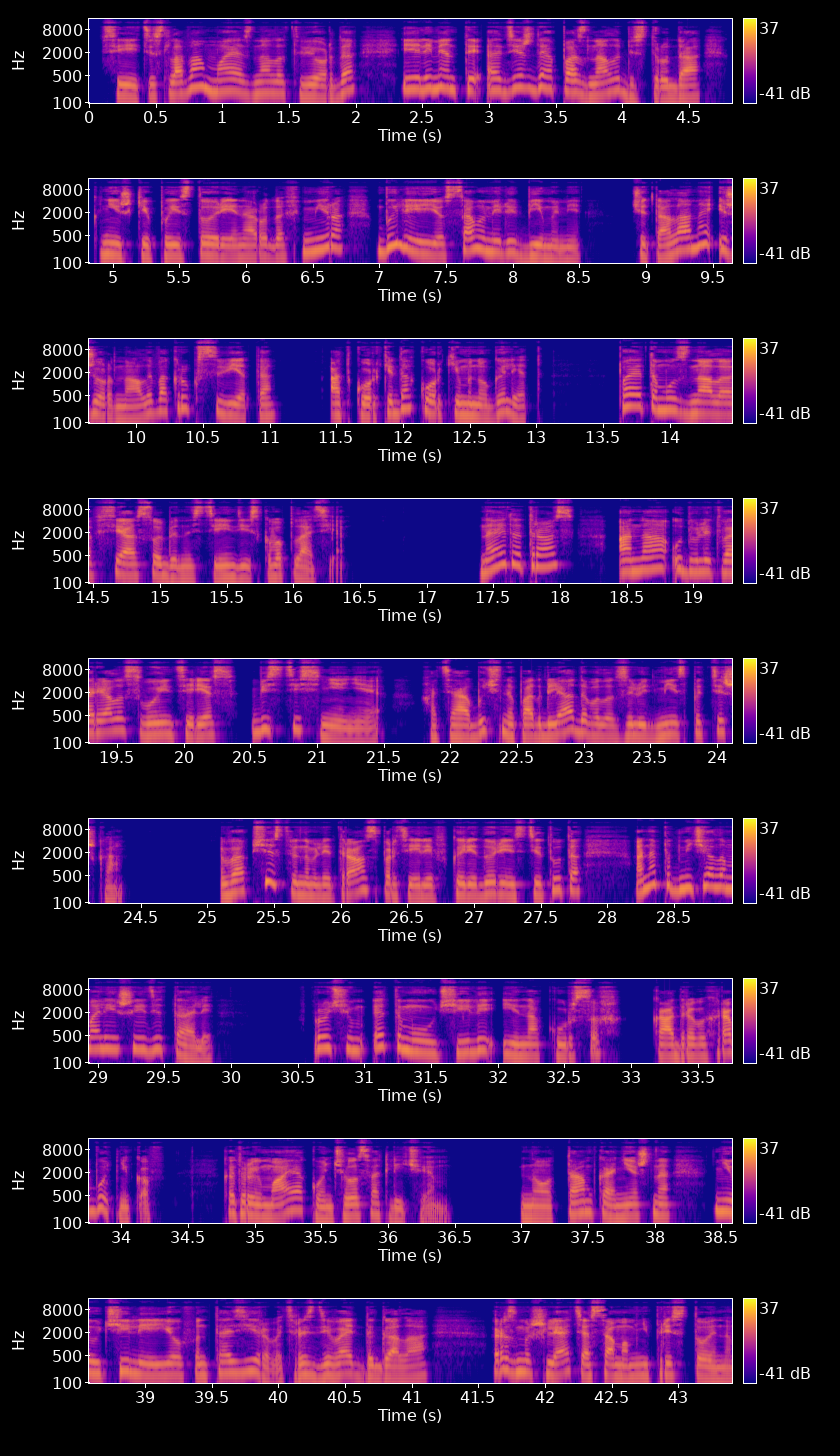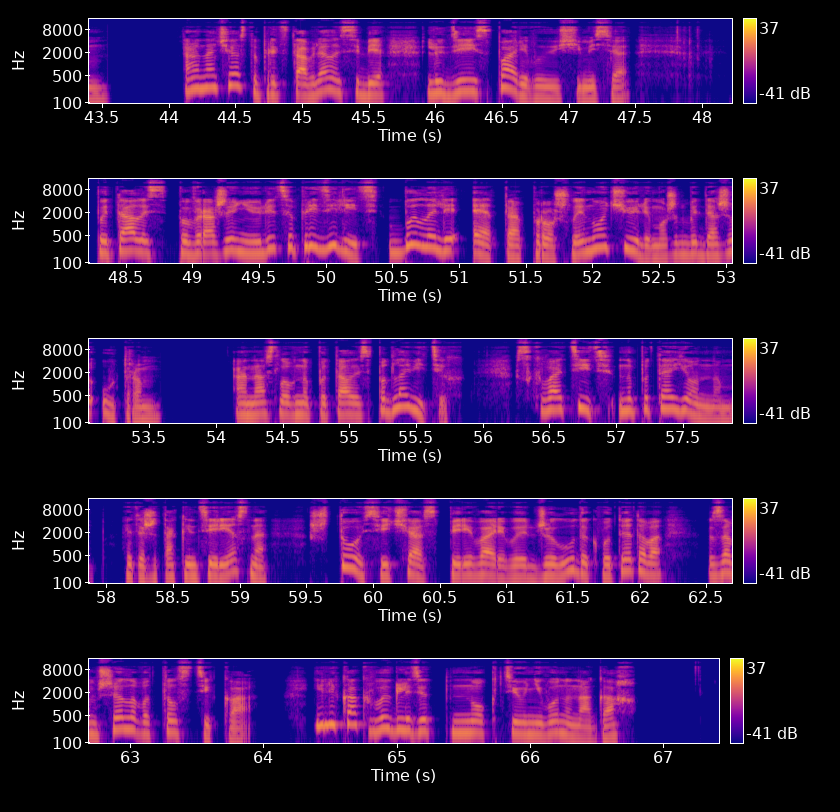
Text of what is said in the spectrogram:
Все эти слова Майя знала твердо, и элементы одежды опознала без труда. Книжки по истории народов мира были ее самыми любимыми, Читала она и журналы «Вокруг света», от корки до корки много лет, поэтому знала все особенности индийского платья. На этот раз она удовлетворяла свой интерес без стеснения, хотя обычно подглядывала за людьми из-под тишка. В общественном ли транспорте или в коридоре института она подмечала малейшие детали. Впрочем, этому учили и на курсах кадровых работников, которые Майя окончила с отличием. Но там, конечно, не учили ее фантазировать, раздевать догола, размышлять о самом непристойном. Она часто представляла себе людей спаривающимися, пыталась по выражению лиц определить, было ли это прошлой ночью или, может быть, даже утром. Она словно пыталась подловить их, схватить на потаенном. Это же так интересно, что сейчас переваривает желудок вот этого замшелого толстяка, или как выглядят ногти у него на ногах.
